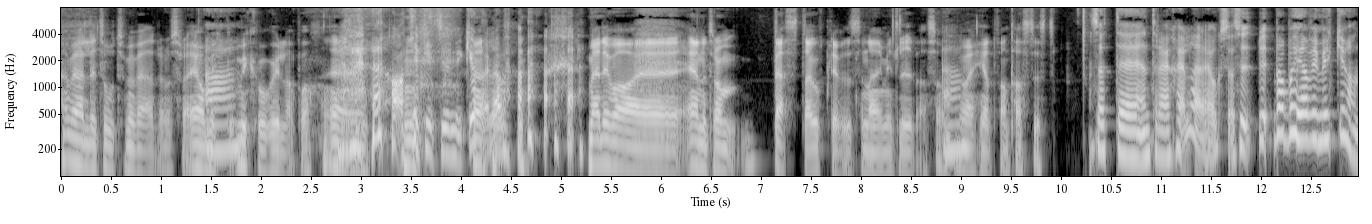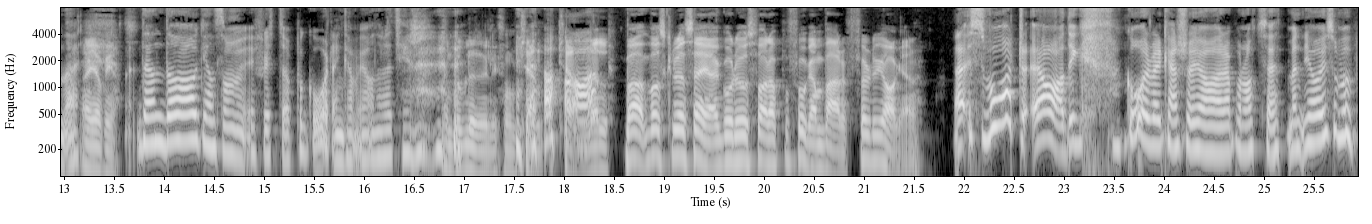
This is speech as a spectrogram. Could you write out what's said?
jag hade lite otur med väder och sådär. Jag har Ja. mycket, mycket att skylla på. Eh, Ja, det finns ju mycket att skylla på. Men det var en av de bästa upplevelserna i mitt liv. Alltså. Ja. Det var helt fantastiskt. Så att eh, en träskällare också. Så vad behöver vi mycket hundar? Ja, jag vet. Den dagen som vi flyttar på gården kan vi ha några till. Men då blir det liksom ken- Ja. kennel. Va, vad skulle jag säga? Går det att svara på frågan varför du jagar? Nej, Svårt, ja det går väl kanske att göra på något sätt. Men jag är som, upp,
